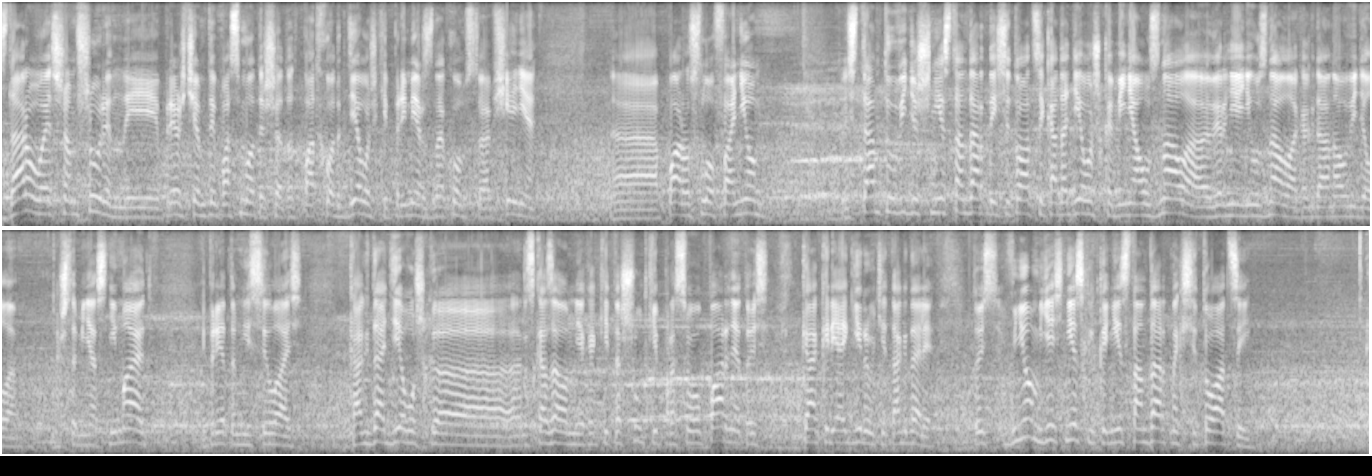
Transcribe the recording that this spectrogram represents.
Здорово, это Шамшурин. И прежде чем ты посмотришь этот подход к девушке, пример знакомства, общения, э, пару слов о нем. То есть там ты увидишь нестандартные ситуации, когда девушка меня узнала, вернее не узнала, а когда она увидела, что меня снимают, и при этом не слилась. Когда девушка рассказала мне какие-то шутки про своего парня, то есть как реагировать и так далее. То есть в нем есть несколько нестандартных ситуаций.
